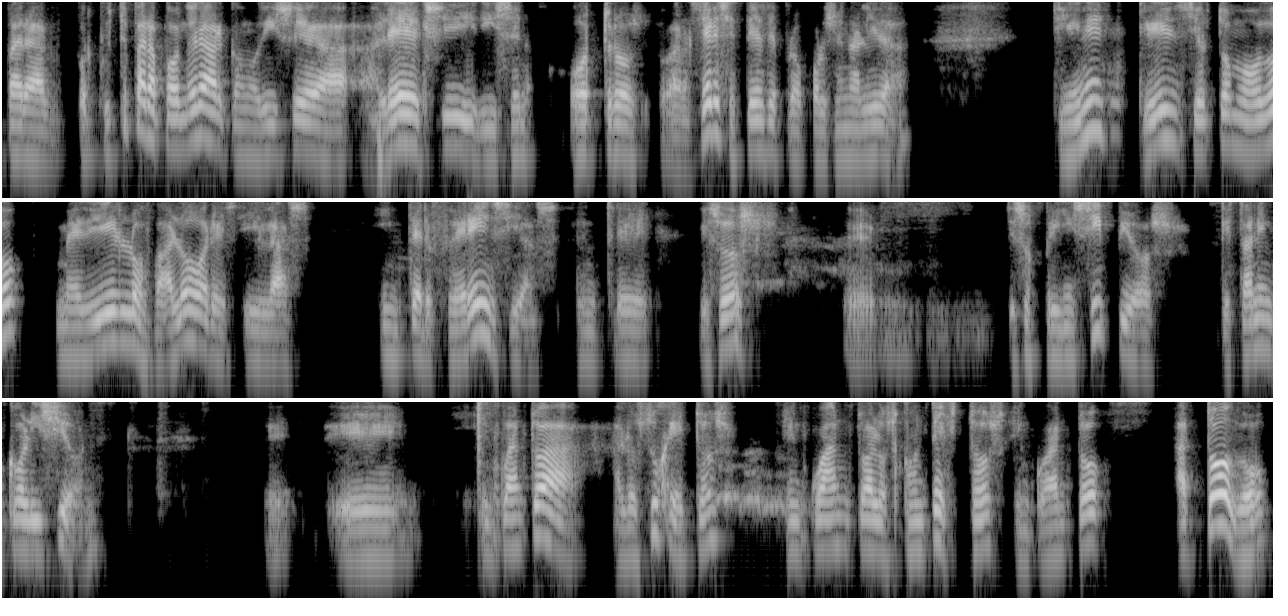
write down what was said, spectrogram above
para, porque usted para ponderar, como dice Alexi y dicen otros, para hacer ese test de proporcionalidad, tiene que, en cierto modo, medir los valores y las interferencias entre esos, eh, esos principios que están en colisión eh, eh, en cuanto a, a, los sujetos, en cuanto a los contextos, en cuanto a todo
